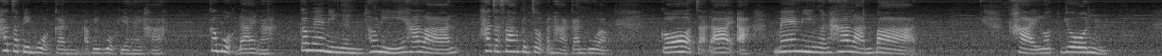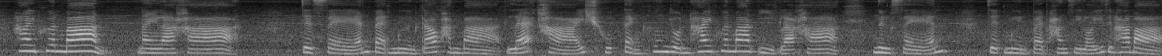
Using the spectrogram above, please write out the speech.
ถ้าจะไปบวกกันเอาไปบวกยังไงคะ ก็บวกได้นะ ก็แม่มีเงินเท่านี้ 5 ล้าน ถ้าจะสร้างเป็นโจทย์ปัญหาการบวก ก็จะได้อะแม่มีเงิน 5 ล้านบาท ขายรถยนต์ ให้เพื่อนบ้านในราคา 789,000 บาท และขายชุดแต่งเครื่องยนต์ให้เพื่อนบ้านอีกราคา 178,425 บาท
